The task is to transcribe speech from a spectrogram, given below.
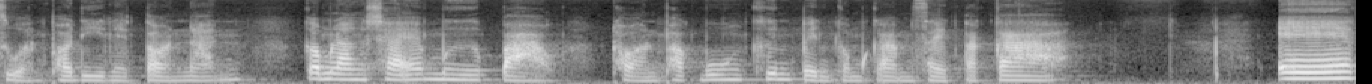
สวนพอดีในตอนนั้นกำลังใช้มือเปล่าถอนผักบุ้งขึ้นเป็นกำกำใส่ตะกร้า เอก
